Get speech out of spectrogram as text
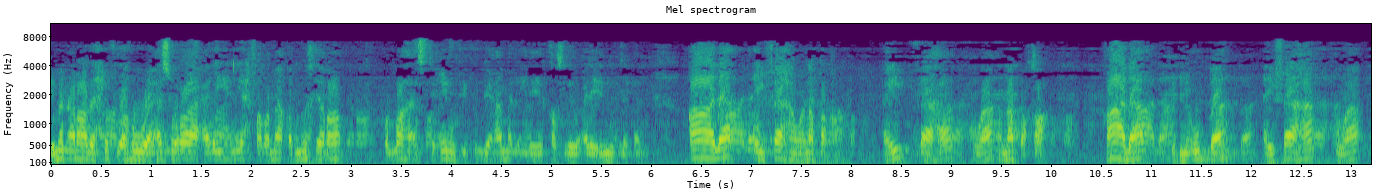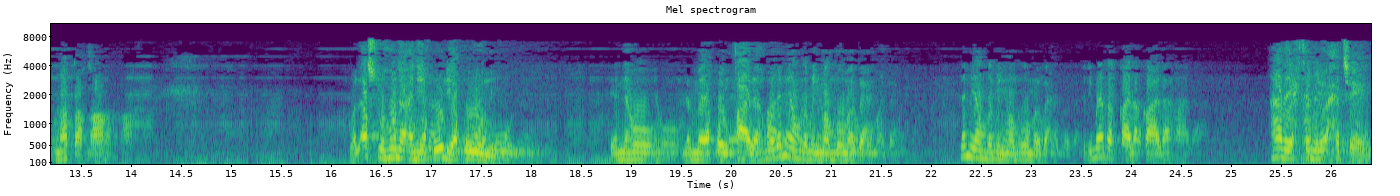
لمن أراد حفظه وعسر عليه أن يحفظ ما قد نثر. والله أستعين في كل عمل إليه قصدي وعليه المتكل قال أي فاه ونطق. أي فاه ونطق. قال ابن أبة أي فاه ونطق. والأصل هنا أن يقول يقول. لأنه لما يقول قال هو لم ينظم المنظومة بعد. لم ينظم المنظومة بعد. لماذا قال قال؟ هذا يحتمل أحد شيئين.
